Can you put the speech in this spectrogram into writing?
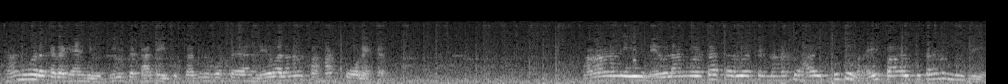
සංවර කර ගැනීම පිළිස කටයුතු කරනකොට මෙවලම් පහක් ඕනේ කරනවා. ආනේ මෙවලම් වලට කරුවචනාට හයි පුදුමයි පාවිච්චි කරන ඉන්ද්‍රිය.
